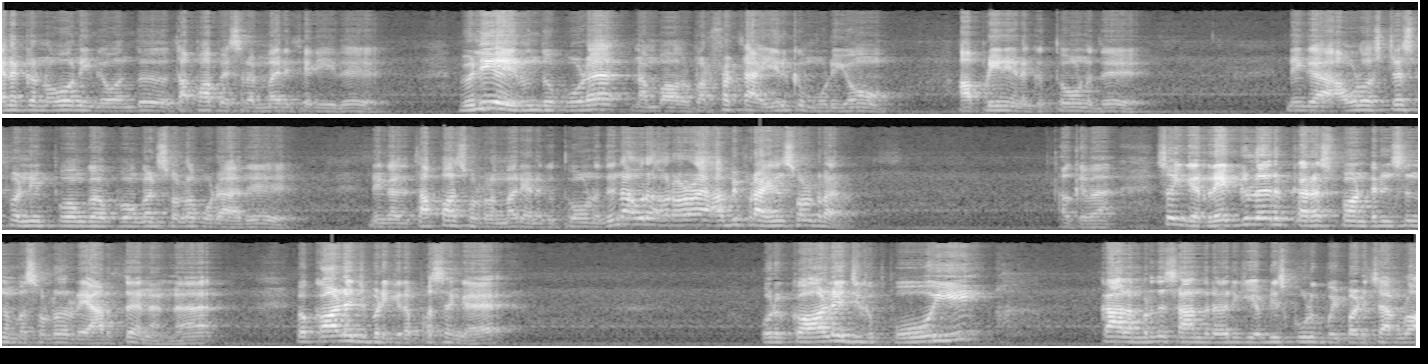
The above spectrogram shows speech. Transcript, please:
எனக்கு நோ நீங்கள் வந்து தப்பாக பேசுகிற மாதிரி தெரியுது. வெளியே இருந்து கூட நம்ம பர்ஃபெக்டாக இருக்க முடியும் அப்படின்னு எனக்கு தோணுது. நீங்கள் அவ்வளோ ஸ்ட்ரெஸ் பண்ணி போங்க போங்கன்னு சொல்லக்கூடாது. நீங்கள் அது தப்பாக சொல்கிற மாதிரி எனக்கு தோணுதுன்னு அவர் அவரோட அபிப்பிராயம் சொல்கிறார் ஓகேவா ஸோ இங்கே ரெகுலர் கரஸ்பாண்டன்ஸ்னு நம்ம சொல்கிறதுடைய அர்த்தம் என்னென்னா இப்போ காலேஜ் படிக்கிற பசங்க ஒரு காலேஜுக்கு போய் காலம்பருந்து சாயந்தரம் வரைக்கும் எப்படி ஸ்கூலுக்கு போய் படித்தாங்களோ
